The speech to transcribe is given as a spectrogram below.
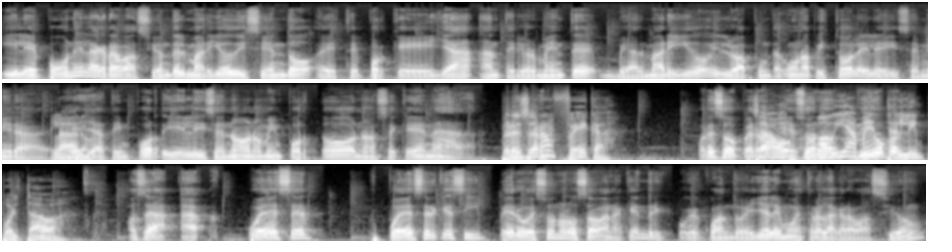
y le pone la grabación del marido diciendo, este, porque ella anteriormente ve al marido y lo apunta con una pistola y le dice, mira, Claro. ella te importa. Y él le dice, no, no me importó, no sé qué, nada. Pero eso eran fecas. Por eso, pero o sea, o- eso no. obviamente digo, él le importaba. O sea, puede ser, puede ser que sí, pero eso no lo sabe Ana Kendrick, porque cuando ella le muestra la grabación,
